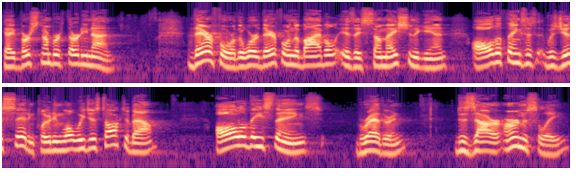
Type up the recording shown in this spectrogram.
Okay, verse number 39. Therefore, the word therefore in the Bible is a summation again. All the things that was just said, including what we just talked about, all of these things, brethren, desire earnestly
